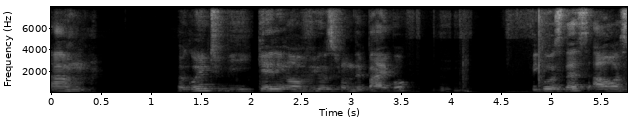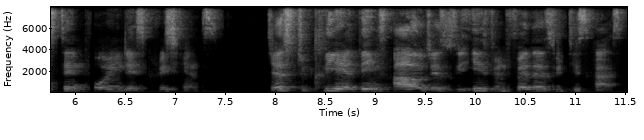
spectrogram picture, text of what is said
um, we're going to be getting our views from the Bible because that's our standpoint as Christians. Just to clear things out as we even further as we discuss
